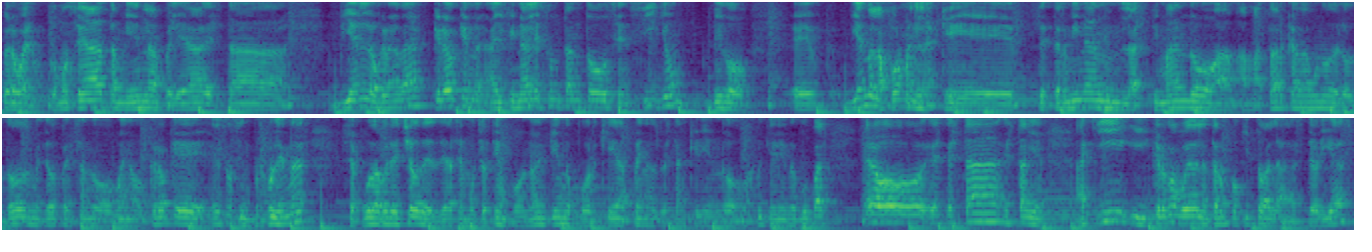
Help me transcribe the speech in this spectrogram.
Pero bueno, como sea, también la pelea está bien lograda. Creo que al final es un tanto sencillo. Digo, eh, viendo la forma en la que se terminan lastimando a, matar cada uno de los dos, me quedo pensando, bueno, creo que eso sin problemas se pudo haber hecho desde hace mucho tiempo. No entiendo por qué apenas lo están queriendo, queriendo ocupar, pero e, está, está bien. Aquí, y creo que me voy a adelantar un poquito a las teorías,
